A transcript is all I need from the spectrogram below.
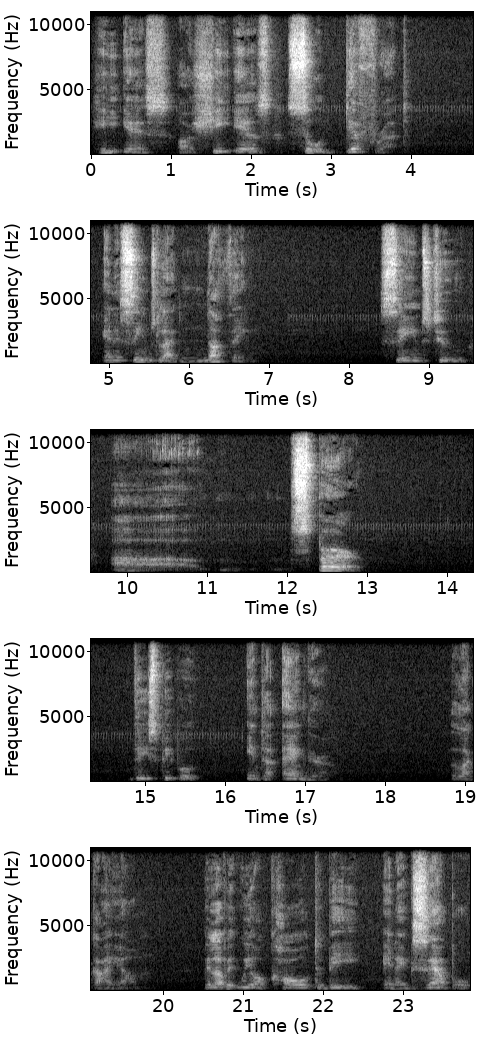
he is or she is so different and it seems like nothing seems to uh, spur these people into anger like I am. Beloved, we are called to be an example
